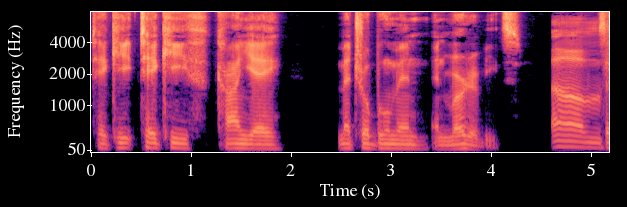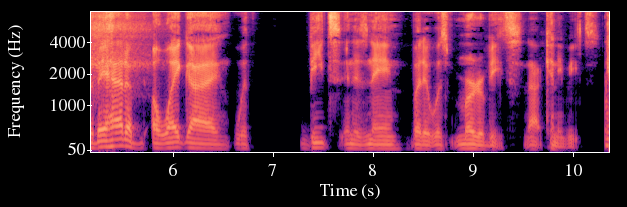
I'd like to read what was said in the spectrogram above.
Tay Keith, Tay Keith Kanye, Metro Boomin, and Murder Beats. Um, So they had a, a white guy with beats in his name, but it was Murder Beats, not Kenny Beats.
